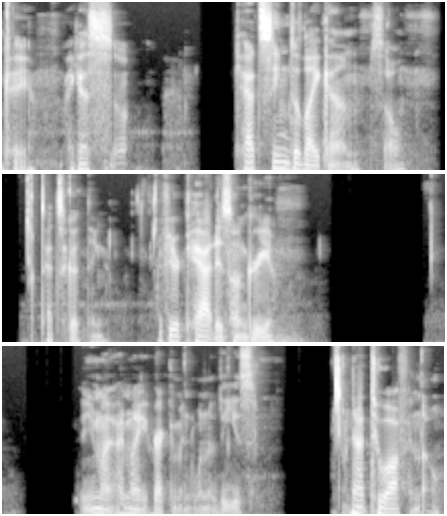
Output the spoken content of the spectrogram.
Okay, I guess uh, cats seem to like them, so that's a good thing. If your cat is hungry, you might I might recommend one of these. Not too often though.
